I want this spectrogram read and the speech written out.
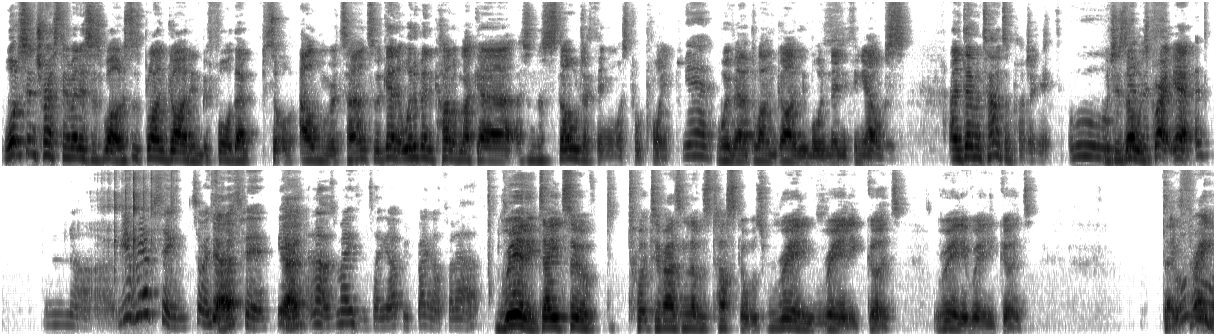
What's interesting about this as well, this is Blind Guardian before their sort of album return. So again, it would have been kind of like a, a nostalgia thing almost to a point Yeah. with uh, Blind Guardian more than anything else. And Devin Townsend Project, Ooh, which is never always great, yeah. s- No. Yeah, we have seen. Sorry, Yeah, Sphere. Yeah, yeah. and that was amazing. So yeah, I'd be bang up for that. Really, day two of tw- 2011's Tuska was really, really good. Really, really good. Day three.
